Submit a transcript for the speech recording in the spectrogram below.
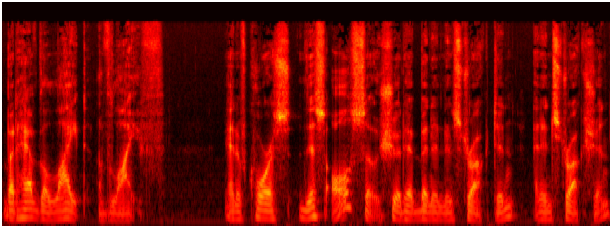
but have the light of life and of course this also should have been an instruction an instruction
